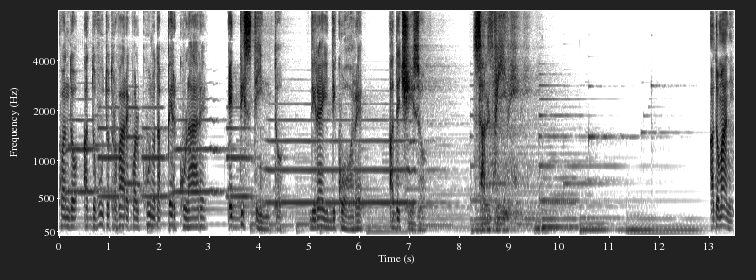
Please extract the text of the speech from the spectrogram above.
quando ha dovuto trovare qualcuno da perculare e distinto, direi di cuore, ha deciso Salvini. A domani.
